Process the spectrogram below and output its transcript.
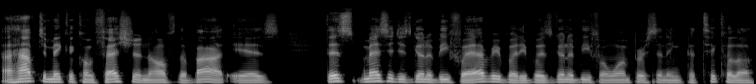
I have to make a confession off the bat is this message is going to be for everybody, but it's going to be for one person in particular.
